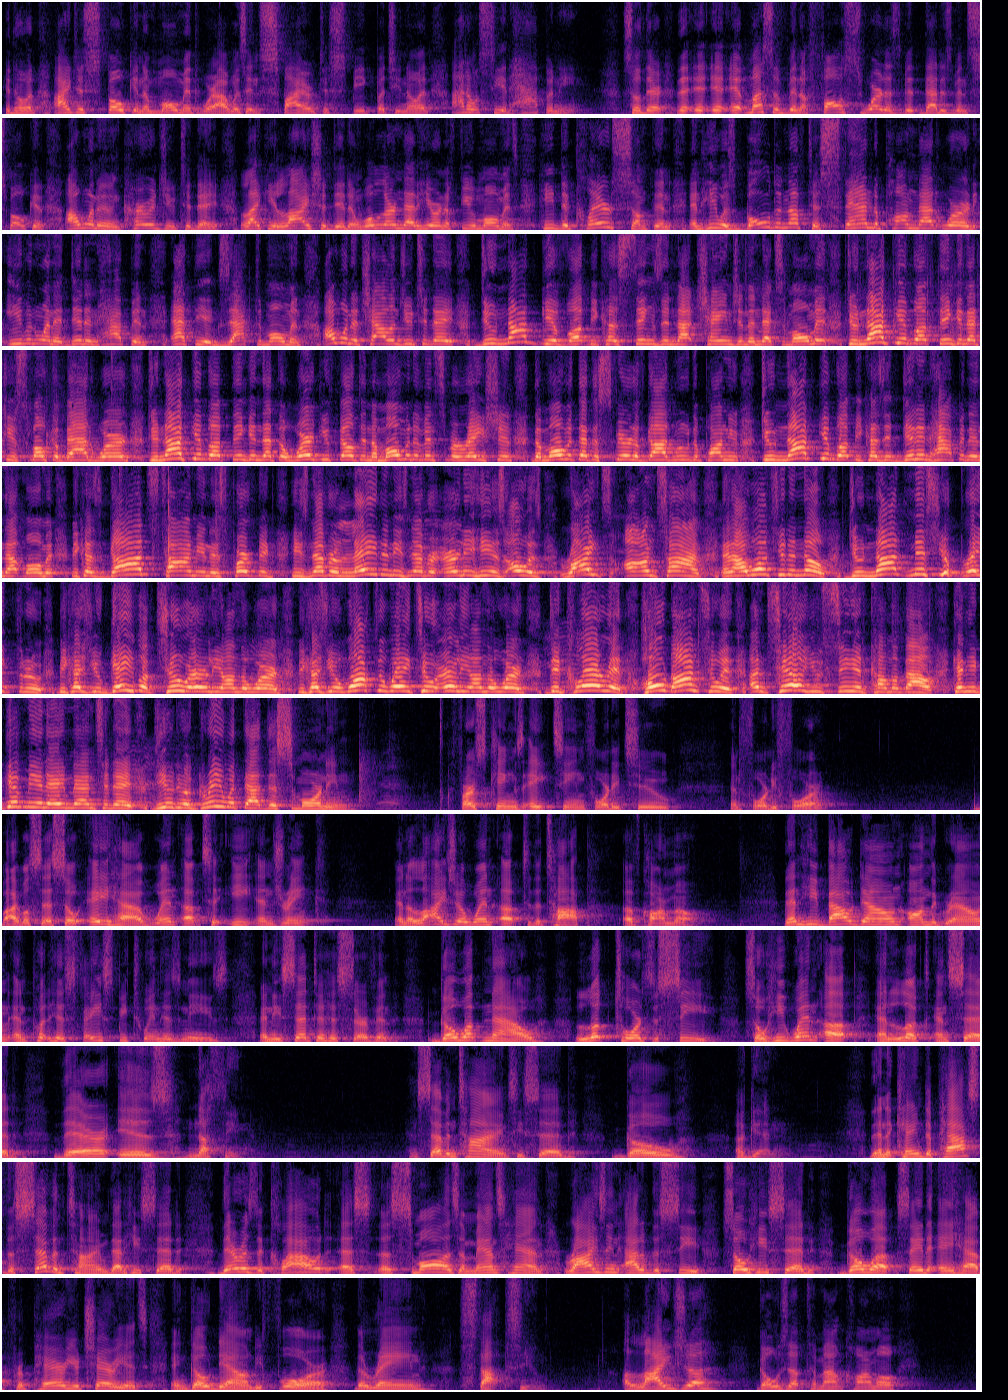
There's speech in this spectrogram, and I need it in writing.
You know what? I just spoke in a moment where I was inspired to speak, but you know what? I don't see it happening. So there, it, it, must have been a false word that has been spoken. I want to encourage you today, like Elisha did, and we'll learn that here in a few moments. He declared something, and he was bold enough to stand upon that word, even when it didn't happen at the exact moment. I want to challenge you today do not give up because things did not change in the next moment. Do not give up thinking that you spoke a bad word. Do not give up thinking that the word you felt in the moment of inspiration, the moment that the Spirit of God moved upon you. Do not give up because it didn't happen in that moment, because God's timing is perfect. He's never late and He's never early. He is always right on time. And I want you to know do not miss your breakthrough because you gave up too early on the word, because you walked away too early on the word. Declare it, hold on to it until you see it come about. Can you give me an amen today? Do you agree with that this morning? 1 Kings 18 42 and 44. The Bible says So Ahab went up to eat and drink, and Elijah went up to the top of Carmel. Then he bowed down on the ground and put his face between his knees, and he said to his servant, Go up now, look towards the sea. So he went up and looked and said, There is nothing. And seven times he said, Go again. Then it came to pass the seventh time that he said, There is a cloud as, as, small as a man's hand rising out of the sea. So he said, Go up, say to Ahab, Prepare your chariots and go down before the rain stops you. Elijah goes up to Mount Carmel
